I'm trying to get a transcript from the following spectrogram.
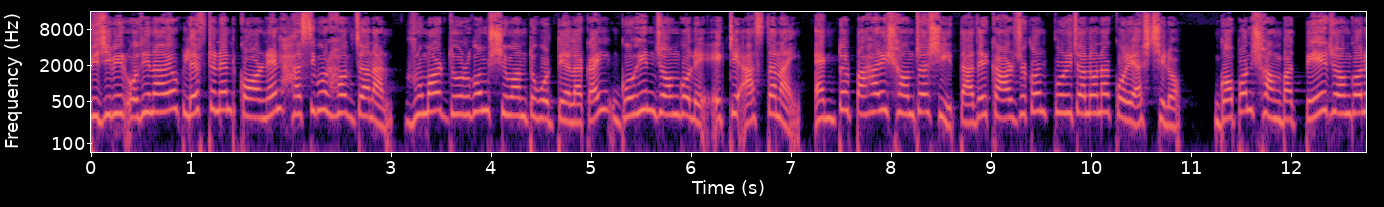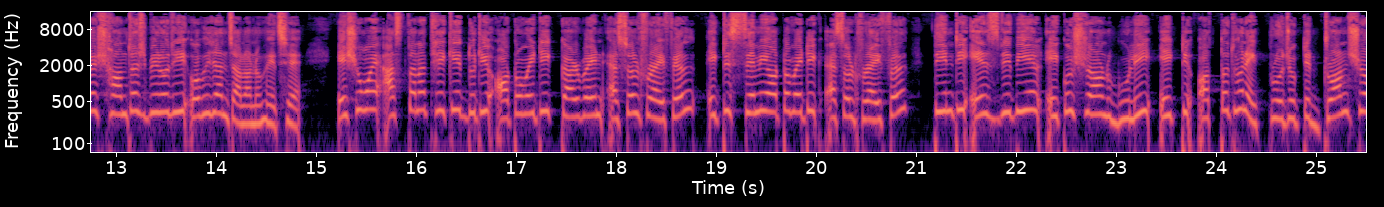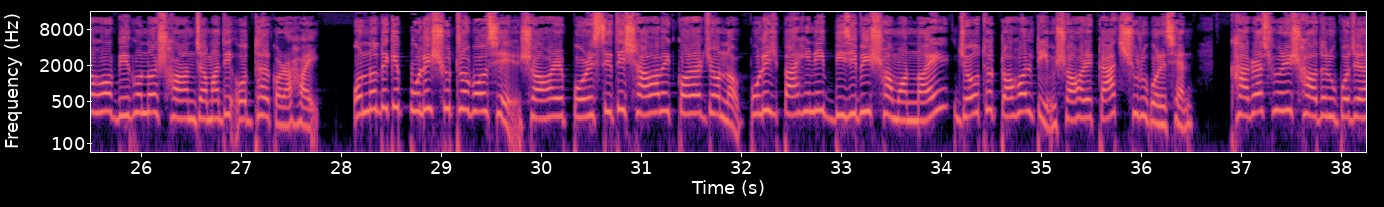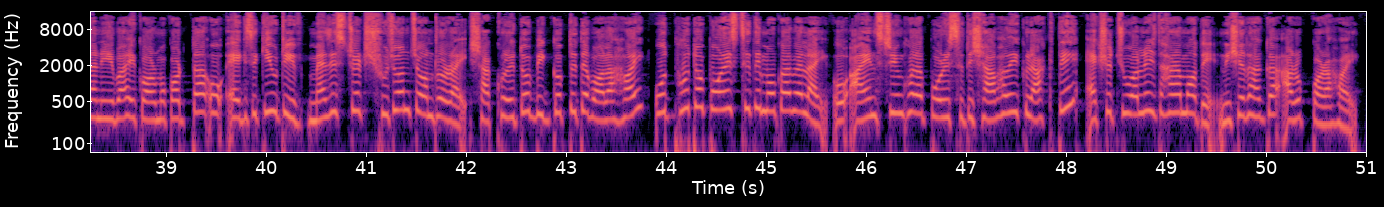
বিজিবির অধিনায়ক লেফটেন্যান্ট কর্নেল হাসিবুল হক জানান, রুমার দুর্গম সীমান্তবর্তী এলাকায় গহীন জঙ্গলে একটি আস্তানায় একদল পাহাড়ি সন্ত্রাসী তাদের কার্যক্রম পরিচালনা করে আসছিল। গোপন সংবাদ পেয়ে জঙ্গলে সন্ত্রাস বিরোধী অভিযান চালানো হয়েছে। এ সময় আস্তানা থেকে দুটি অটোমেটিক কার্বাইন অ্যাসল্ট রাইফেল, একটি সেমি অটোমেটিক অ্যাসল্ট রাইফেল, তিনটি এসবিবিএল একুশ রাউন্ড গুলি, একটি অত্যাধুনিক প্রযুক্তির ড্রোন সহ বিভিন্ন সরঞ্জামাদি উদ্ধার করা হয়। অন্যদিকে পুলিশ সূত্র বলছে, শহরের পরিস্থিতি স্বাভাবিক করার জন্য পুলিশ বাহিনী বিজিবির সমন্বয়ে যৌথ টহল টিম শহরে কাজ শুরু করেছেন। খাগড়াছড়ি সদর উপজেলা নির্বাহী কর্মকর্তা ও এক্সিকিউটিভ ম্যাজিস্ট্রেট সুজন চন্দ্র রায় স্বাক্ষরিত বিজ্ঞপ্তিতে বলা হয়, উদ্ভূত পরিস্থিতি মোকাবেলায় ও আইন শৃঙ্খলা পরিস্থিতি স্বাভাবিক রাখতে একশো চুয়াল্লিশ ধারা মতে নিষেধাজ্ঞা আরোপ করা হয়।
